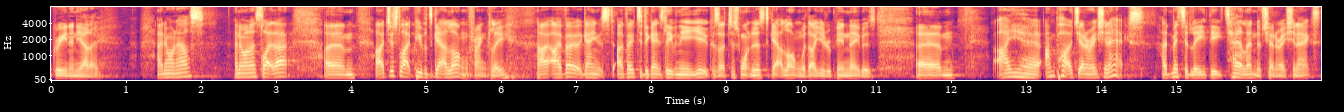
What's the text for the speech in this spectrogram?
green, and yellow. Anyone else? Anyone else like that? Um, I just like people to get along, frankly. I, I, vote against, I voted against leaving the EU because I just wanted us to get along with our European neighbours. Um, I, uh, I'm part of Generation X. Admittedly, the tail end of Generation X.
